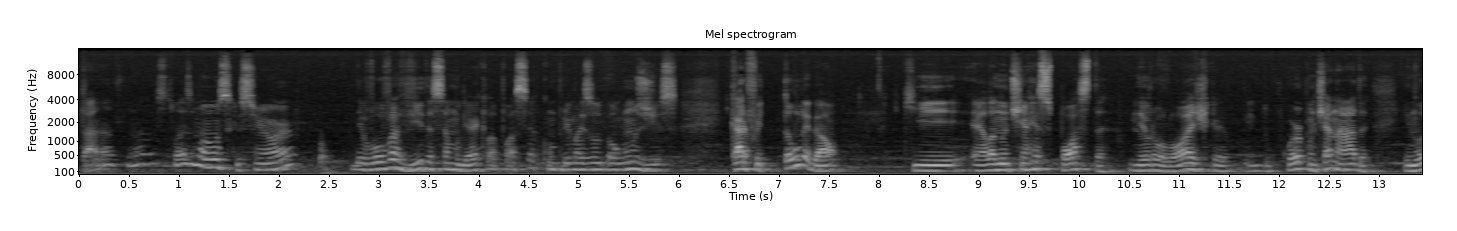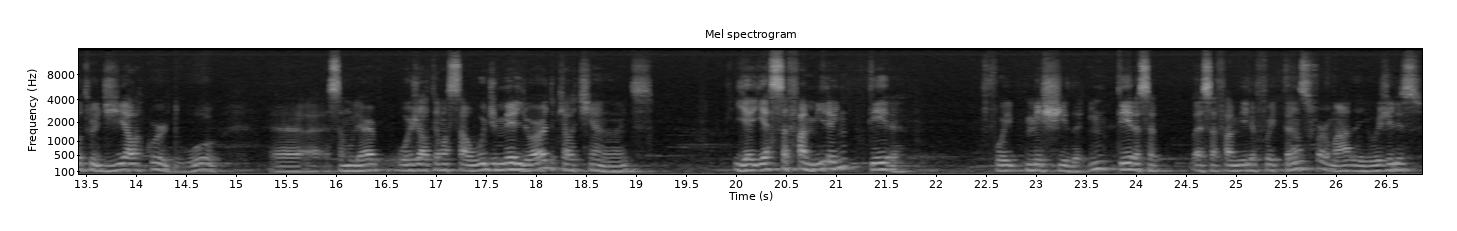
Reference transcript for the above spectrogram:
tá nas, nas tuas mãos, que o Senhor devolva a vida a essa mulher, que ela possa cumprir mais alguns dias. Cara, foi tão legal que ela não tinha resposta neurológica do corpo, não tinha nada. E no outro dia ela acordou. É, essa mulher, hoje ela tem uma saúde melhor do que ela tinha antes. E aí essa família inteira foi mexida, inteira essa, essa família foi transformada. E hoje eles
